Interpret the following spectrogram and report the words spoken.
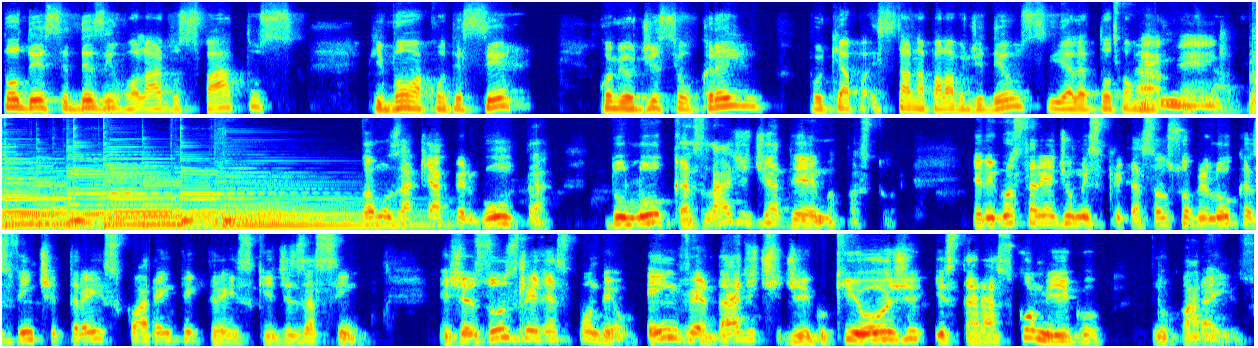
todo esse desenrolar dos fatos que vão acontecer. Como eu disse, eu creio, porque está na palavra de Deus e ela é totalmente. Amém. Vamos aqui à pergunta do Lucas, lá de Diadema, pastor. Ele gostaria de uma explicação sobre Lucas 23, 43, que diz assim: E Jesus lhe respondeu: Em verdade te digo que hoje estarás comigo no paraíso.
